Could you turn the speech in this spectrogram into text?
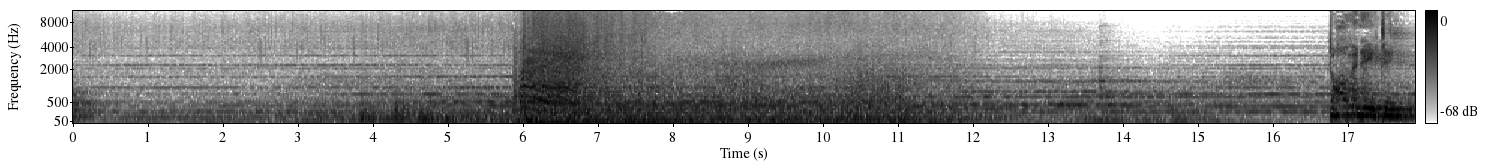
Dominating.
